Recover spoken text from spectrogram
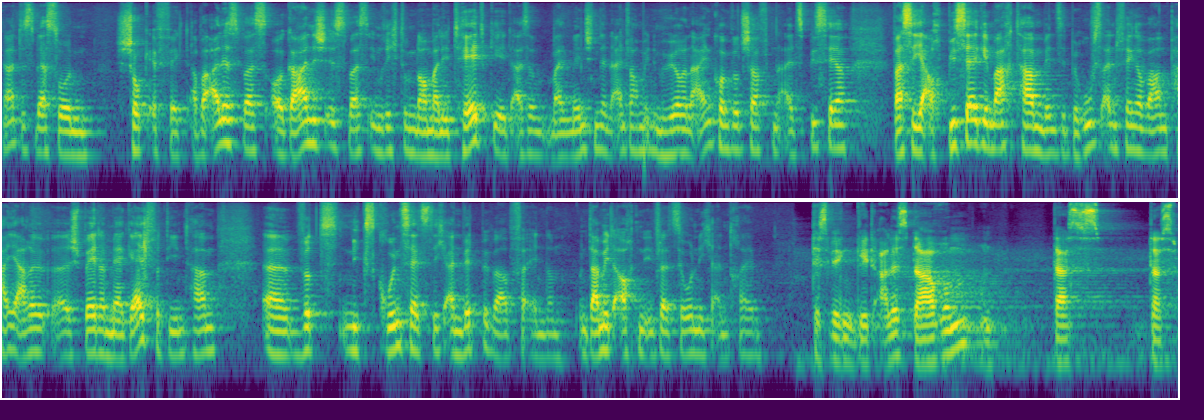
Ja, das wäre so ein Schockeffekt. Aber alles, was organisch ist, was in Richtung Normalität geht, also weil Menschen dann einfach mit einem höheren Einkommen wirtschaften als bisher, was sie ja auch bisher gemacht haben, wenn sie Berufsanfänger waren, ein paar Jahre äh, später mehr Geld verdient haben, äh, wird nichts grundsätzlich an Wettbewerb verändern und damit auch die Inflation nicht antreiben. Deswegen geht alles darum, und dass das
